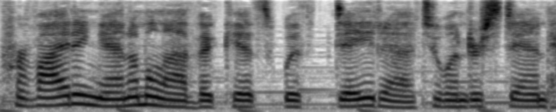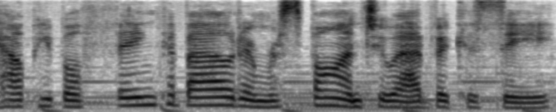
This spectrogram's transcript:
providing animal advocates with data to understand how people think about and respond to advocacy.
